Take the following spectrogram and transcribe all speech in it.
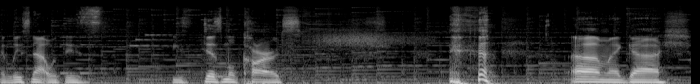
At least not with these these dismal cards. oh my gosh.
